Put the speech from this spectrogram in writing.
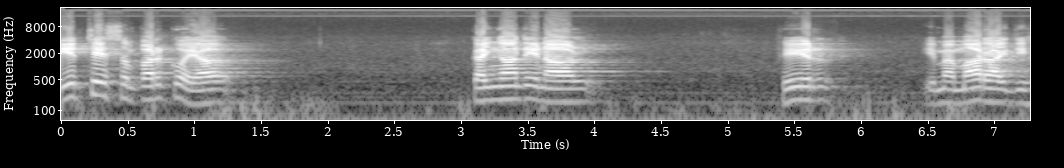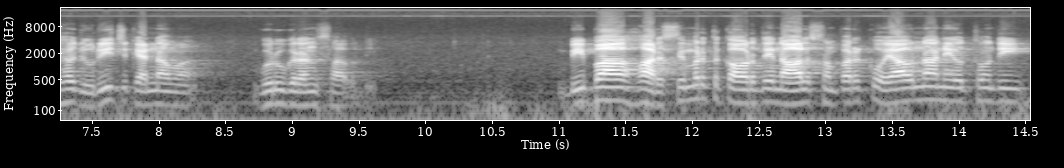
ਇੱਥੇ ਸੰਪਰਕ ਹੋਇਆ। ਕਈਆਂ ਦੇ ਨਾਲ ਫਿਰ ਇਹ ਮੈਂ ਮਹਾਰਾਜ ਦੀ ਹਜ਼ੂਰੀ 'ਚ ਕਹਿਣਾ ਵਾਂ, ਗੁਰੂ ਗ੍ਰੰਥ ਸਾਹਿਬ ਦੀ। ਬੀਬਾ ਹਰਸਿਮਰਤ ਕੌਰ ਦੇ ਨਾਲ ਸੰਪਰਕ ਹੋਇਆ। ਉਹਨਾਂ ਨੇ ਉੱਥੋਂ ਦੀ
